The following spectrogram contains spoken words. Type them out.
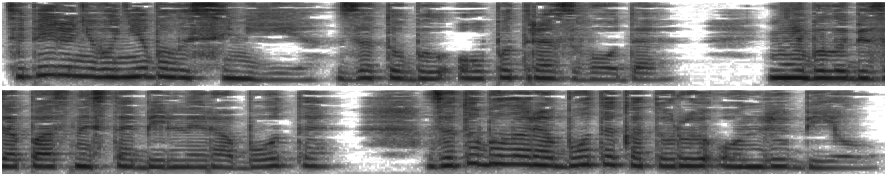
Теперь у него не было семьи, зато был опыт развода. Не было безопасной стабильной работы, зато была работа, которую он любил.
